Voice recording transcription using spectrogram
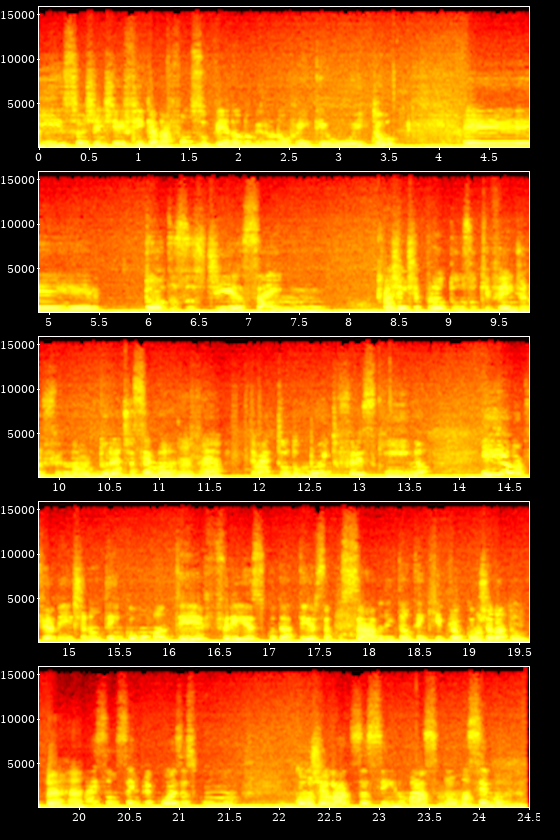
Isso, a gente fica na Afonso Pena número 98. É, todos os dias saem. A gente produz o que vende no no- durante a semana, né? Então é tudo muito fresquinho. E, obviamente, não tem como manter fresco da terça pro sábado, então tem que ir para o congelador. Aham. Mas são sempre coisas com congelados assim, no máximo uma semana.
